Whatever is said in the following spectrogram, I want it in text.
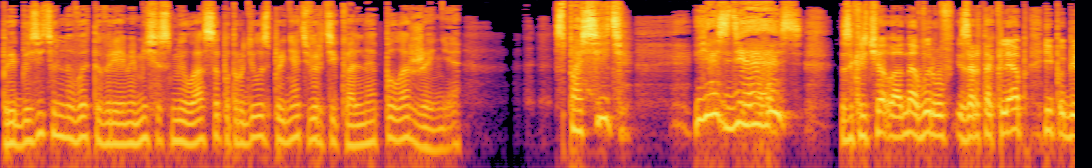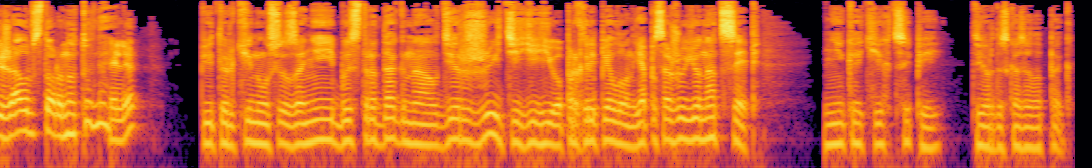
Приблизительно в это время миссис Миласа потрудилась принять вертикальное положение. «Спасите! Я здесь!» — закричала она, вырвав изо рта кляп, и побежала в сторону туннеля. Питер кинулся за ней и быстро догнал. «Держите ее!» — прохрипел он. «Я посажу ее на цепь!» «Никаких цепей», — твердо сказала Пэг.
